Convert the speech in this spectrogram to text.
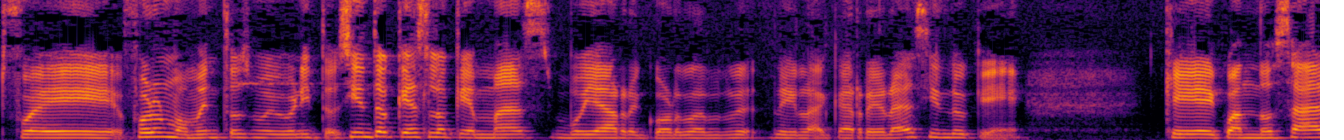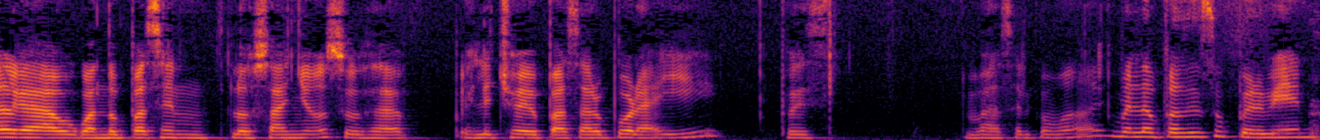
fue, fueron momentos muy bonitos. Siento que es lo que más voy a recordar de, de la carrera. Siento que que cuando salga o cuando pasen los años, o sea, el hecho de pasar por ahí, pues va a ser como, ay, me la pasé súper bien.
